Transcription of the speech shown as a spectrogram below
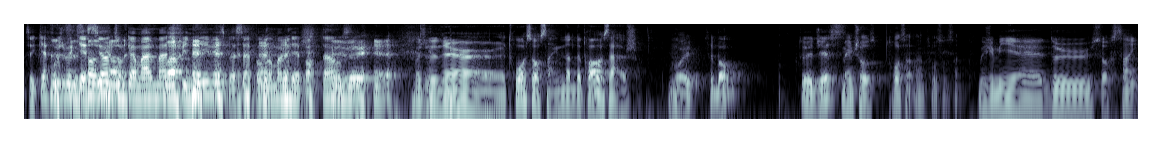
C'est quand faut que je me C'est ça, questionne sur regarde. comment le match finit, là, c'est parce que ça n'a pas vraiment eu d'importance. Moi, je donnais un 3 sur 5, note de passage. Oui, c'est bon. Toi, Jess? Même chose, 300, 300. Moi, j'ai mis 2 sur 5.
